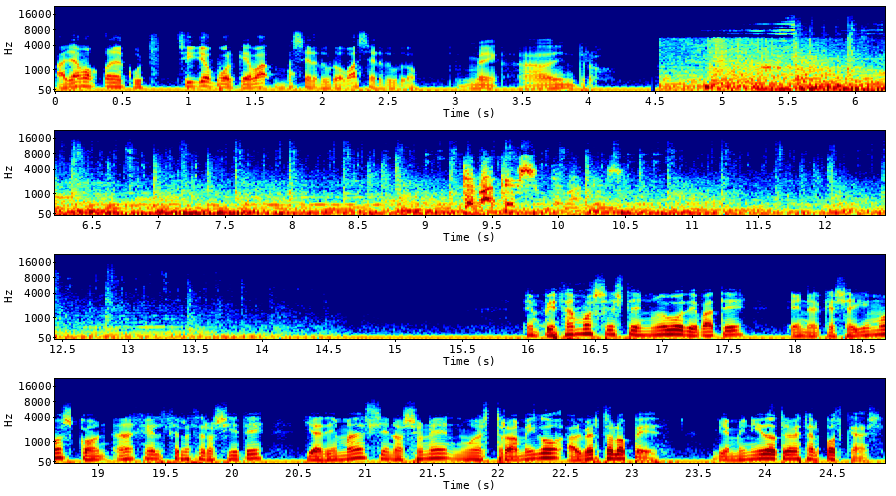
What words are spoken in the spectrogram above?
vayamos con el cuchillo porque va, va a ser duro, va a ser duro. Venga, adentro. Debates. Debates. Empezamos este nuevo debate en el que seguimos con Ángel 007 y además se nos une nuestro amigo Alberto López. Bienvenido otra vez al podcast.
